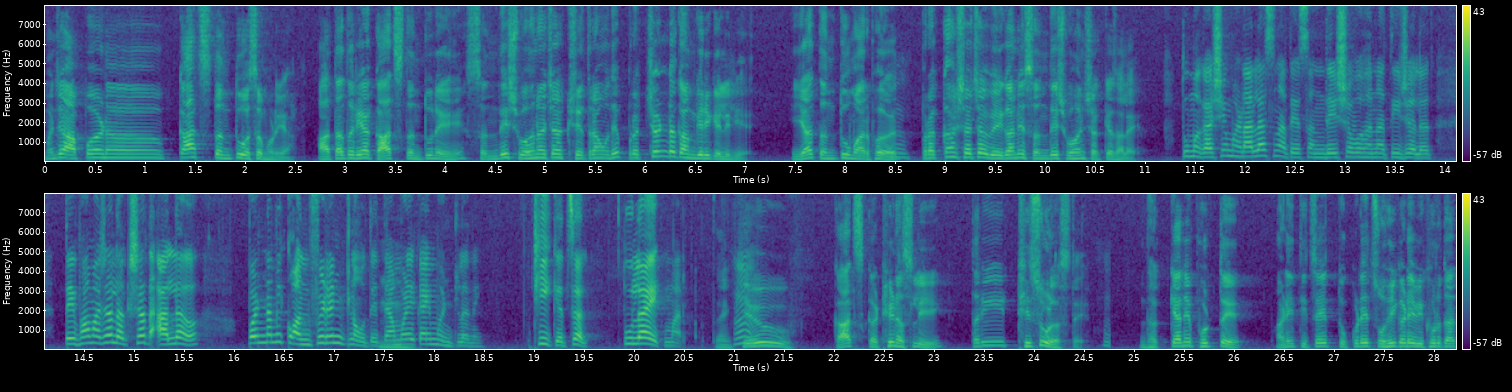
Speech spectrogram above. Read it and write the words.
म्हणजे आपण अं, काच तंतू असं म्हणूया. आता तर या काच तंतूने संदेश वहनाच्या क्षेत्रामध्ये प्रचंड कामगिरी केलेली आहे. या तंतूमार्फत प्रकाशाच्या वेगाने संदेश वहन शक्य झालंय. तू मगाशी म्हणालास ना ते संदेश वहन अति जलद. तेव्हा माझ्या लक्षात आलं पण ना मी कॉन्फिडेंट नव्हते त्यामुळे काही म्हटलं नाही. ठीक आहे चल तुला एक मार्क थँक्यू काच कठीण असली तरी ठिसूळ असते. धक्क्याने फुटते आणि तिचे तुकडे चोहीकडे विखुरतात.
